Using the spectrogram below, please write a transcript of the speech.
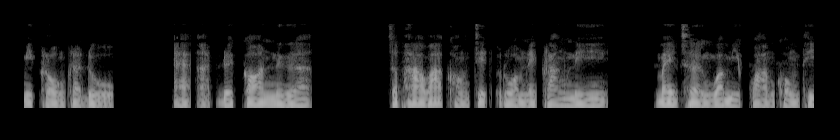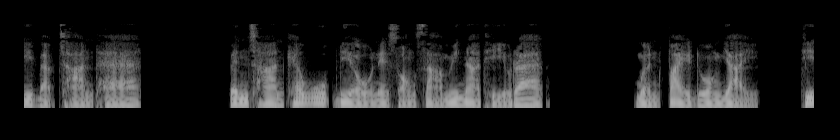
มีโครงกระดูก แออัดด้วยก้อนเนื้อ สภาวะของจิตรวมในครั้งนี้ ไม่เชิงว่ามีความคงที่แบบฌานแท้ เป็นฌานแค่วูบเดียวในสองสามวินาทีแรก เหมือนไฟดวงใหญ่ที่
